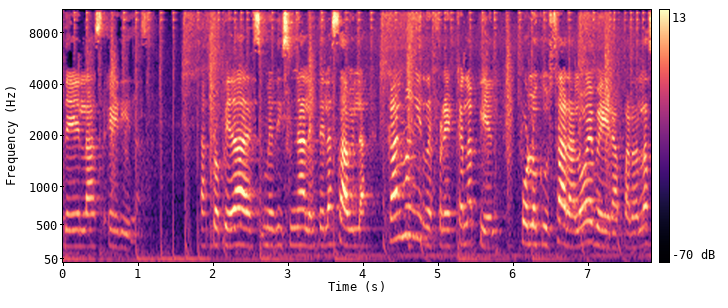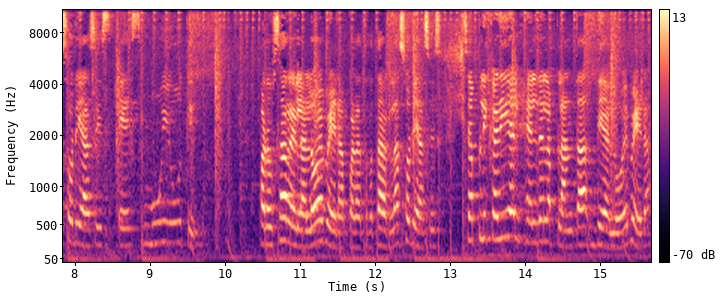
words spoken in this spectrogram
de las heridas. Las propiedades medicinales de la sábila calman y refrescan la piel, por lo que usar aloe vera para la psoriasis es muy útil. Para usar el aloe vera para tratar la psoriasis, se aplicaría el gel de la planta de aloe vera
